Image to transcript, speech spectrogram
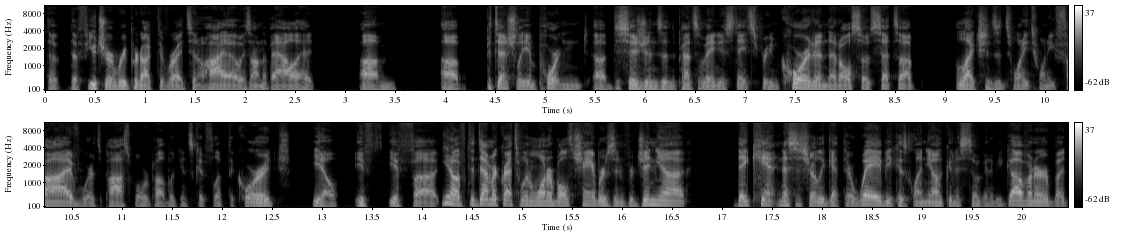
the, the future of reproductive rights in Ohio is on the ballot. Um, uh, potentially important uh, decisions in the Pennsylvania State Supreme Court, and that also sets up elections in 2025 where it's possible Republicans could flip the court. You know, if if uh, you know if the Democrats win one or both chambers in Virginia, they can't necessarily get their way because Glenn Youngkin is still going to be governor. But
